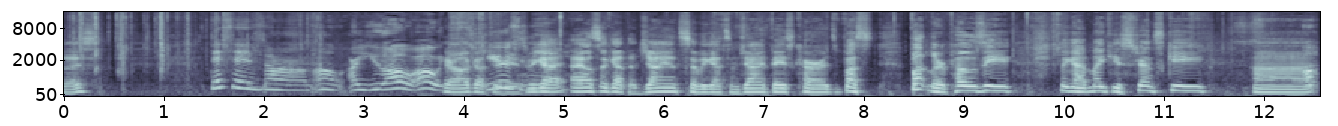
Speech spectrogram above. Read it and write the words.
nice This is um oh are you oh oh Here, I'll go through these. me. We got. I also got the Giants, so we got some Giant base cards. Bust, Butler Posey. We got Mike Yastrzemski, uh, Oh.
